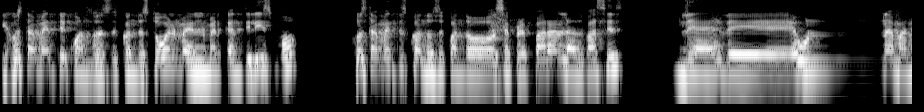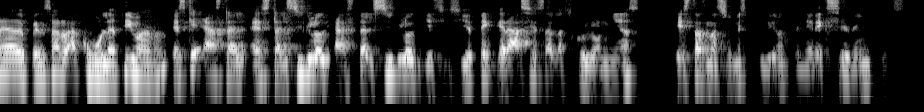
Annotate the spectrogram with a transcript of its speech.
Y justamente cuando, cuando estuvo el, el mercantilismo, justamente es cuando se, cuando se preparan las bases de, de una manera de pensar acumulativa, ¿no? Es que hasta el, hasta el siglo hasta el siglo XVII, gracias a las colonias, estas naciones pudieron tener excedentes.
